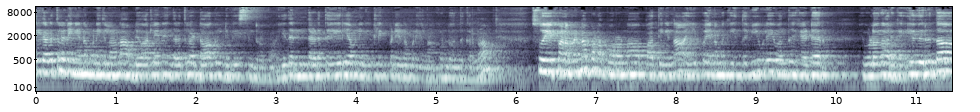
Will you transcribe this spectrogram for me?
இந்த இடத்துல நீங்கள் என்ன பண்ணிக்கலாம்னா அப்படி வரலைன்னா இந்த இடத்துல டாகல் டிவைஸ்ன்னு இருக்கும். இதை இந்த இடத்த ஏரியாவை நீங்கள் கிளிக் பண்ணி என்ன பண்ணிக்கலாம் கொண்டு வந்துக்கலாம். ஸோ இப்போ நம்ம என்ன பண்ண போகிறோம்னா பார்த்தீங்கன்னா இப்போ நமக்கு இந்த வியூவிலே வந்து ஹெடர் இவ்வளோ தான் இருக்குது இது இருந்தால்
